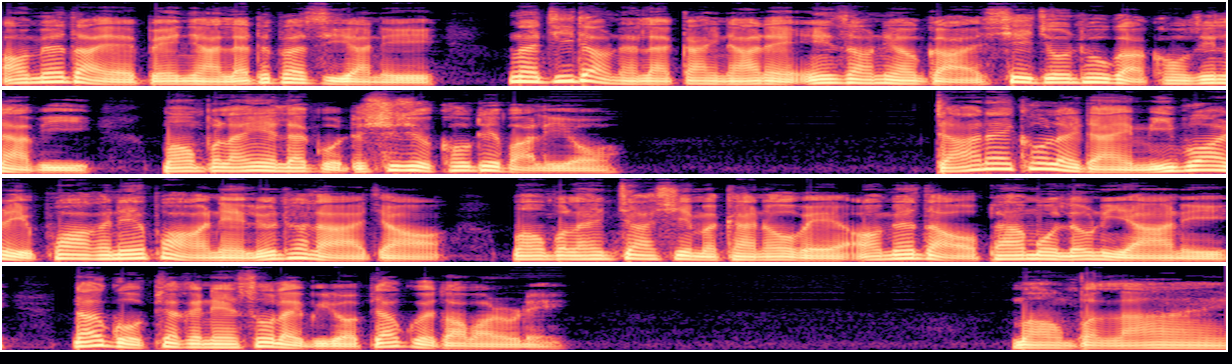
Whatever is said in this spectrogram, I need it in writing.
အောင်မြတ်တာရဲ့ဘဲညာလက်တစ်ဖက်စီကနေငှက်ကြီးတောင်နဲ့လက်ကင်ထားတဲ့အင်းဆောင်နှစ်ယောက်ကရှေ့ကျွန်းထိုးကခုံစင်းလာပြီးမောင်ပလိုင်းရဲ့လက်ကိုတရွှွှွခုတ်ထစ်ပါလေရောဓာတ်နဲ့ခုတ်လိုက်တိုင်းမီးပွားတွေဖွာကနေဖွာကနေလွင့်ထွက်လာတာကြောင့်မောင်ပလိုင်းကြရှိမခံတော့ပဲအောင်မြတ်တာကိုဖမ်းဖို့လုပ်နေရတာနေနောက်ကိုဖြတ်ကနေဆုတ်လိုက်ပြီးတော့ပျောက်ကွယ်သွားပါတော့တယ်မောင်ပလိုင်း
